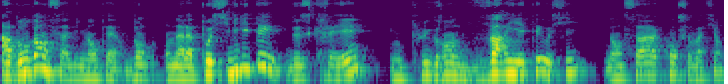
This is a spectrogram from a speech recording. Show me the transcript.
abondance alimentaire. Donc on a la possibilité de se créer une plus grande variété aussi dans sa consommation.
